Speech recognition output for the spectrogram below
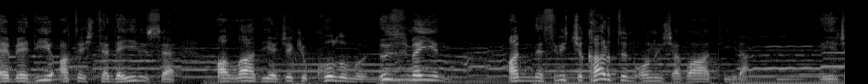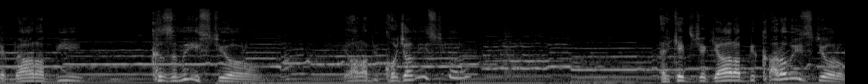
ebedi ateşte değilse Allah diyecek ki kulumu üzmeyin. Annesini çıkartın onun şefaatiyle. Diyecek ya Rabbi kızımı istiyorum. Ya Rabbi kocamı istiyorum. Erkek diyecek ya Rabbi karımı istiyorum.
